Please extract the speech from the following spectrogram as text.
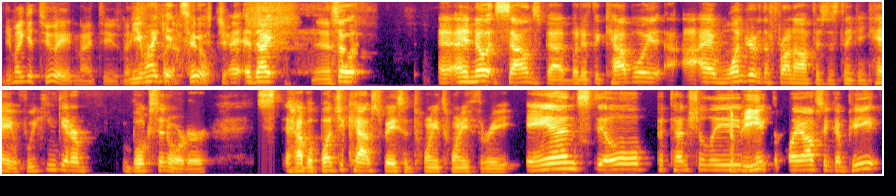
You might get two eight and nine teams. You might get two. I, yeah. So I know it sounds bad, but if the Cowboy, I wonder if the front office is thinking, hey, if we can get our books in order, have a bunch of cap space in 2023, and still potentially compete. make the playoffs and compete,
